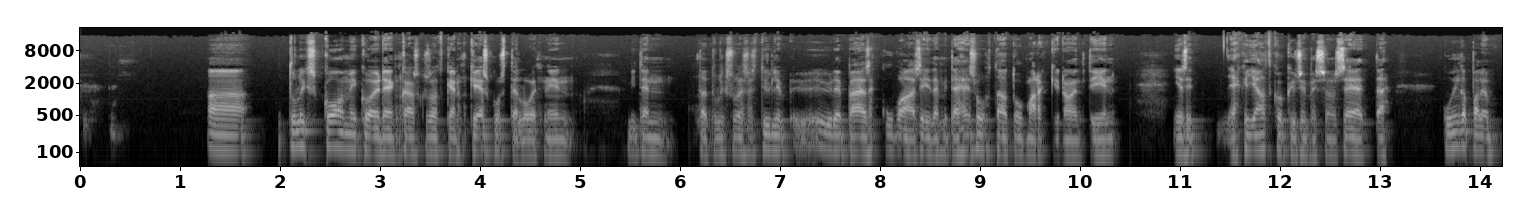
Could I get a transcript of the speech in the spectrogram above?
sitten. Uh, tuliko koomikoiden kanssa, kun sä oot käynyt keskusteluita, niin miten, tai tuliko sulle yli, ylipäänsä kuvaa siitä, miten he suhtautuu markkinointiin? Ja sitten ehkä jatkokysymys on se, että kuinka paljon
